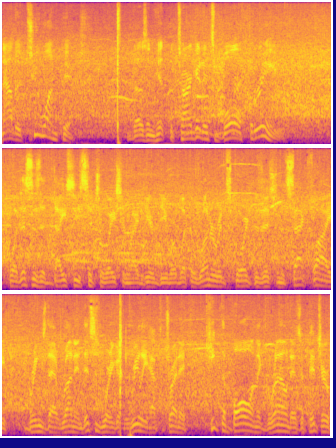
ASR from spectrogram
Now the 2-1 pitch. Doesn't hit the target. It's ball three. Boy, this is a dicey situation right here, Deaver. with the runner in scoring position, the sac fly brings that run in. This is where you're going to really have to try to keep the ball on the ground as a pitcher.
